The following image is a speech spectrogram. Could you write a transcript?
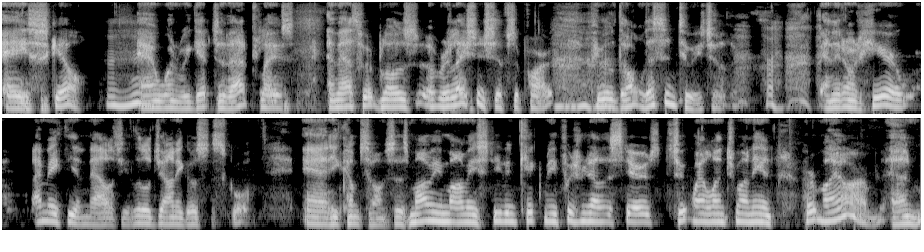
a skill. Mm-hmm. And when we get to that place, and that's what blows uh, relationships apart. People don't listen to each other and they don't hear. I make the analogy little Johnny goes to school and he comes home says, Mommy, Mommy, Stephen kicked me, pushed me down the stairs, took my lunch money, and hurt my arm. And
